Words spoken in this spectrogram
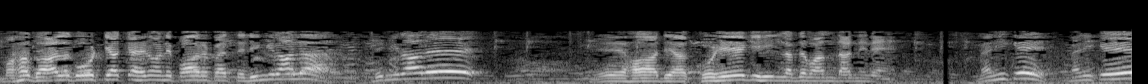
මහා කාලගෝට්ටියක් ඇහෙනවානේ පාර පැත්තේ. ඩිංගිරාල ඩිංගිරාලේ මේ හාදයක් කොහේ ගිහිල්ලාද මන් දන්නේ නැහැ. මණිකේ මණිකේ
